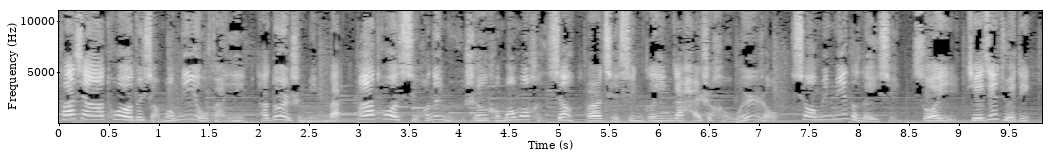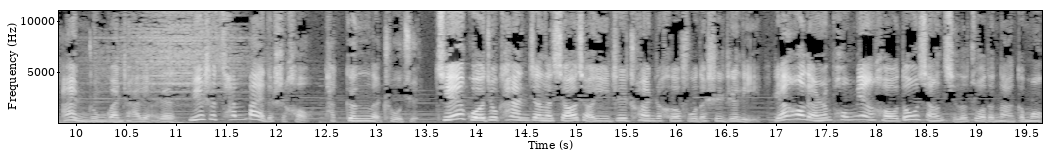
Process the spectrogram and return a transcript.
发现阿拓对小猫咪有反应，他顿时明白阿拓喜欢的女生和猫猫很像，而且性格应该还是很温柔、笑眯眯的类型。所以姐姐决定暗中观察两人。于是参拜的时候，他跟了出去，结果就看见了小小一只穿着和服的狮。之礼，然后两人碰面后都想起了做的那个梦，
